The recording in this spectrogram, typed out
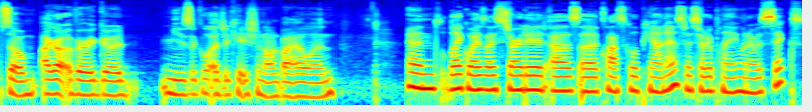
So I got a very good musical education on violin. And likewise, I started as a classical pianist. I started playing when I was six,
